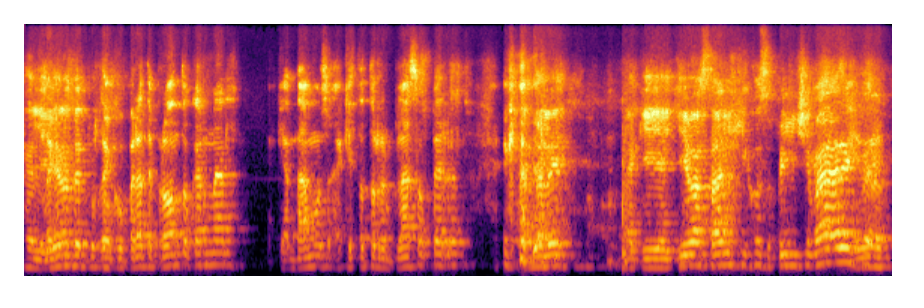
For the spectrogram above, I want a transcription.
aliviánate, puto. Recupérate pronto, carnal. Aquí andamos. Aquí está tu reemplazo, perro. Ándale. Aquí, aquí va a estar el hijo de su pinche madre, Sí, pero,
